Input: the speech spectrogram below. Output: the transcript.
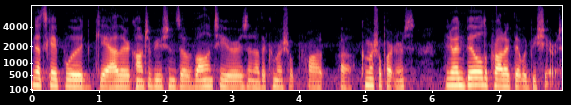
Netscape would gather contributions of volunteers and other commercial uh, commercial partners, you know, and build a product that would be shared.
